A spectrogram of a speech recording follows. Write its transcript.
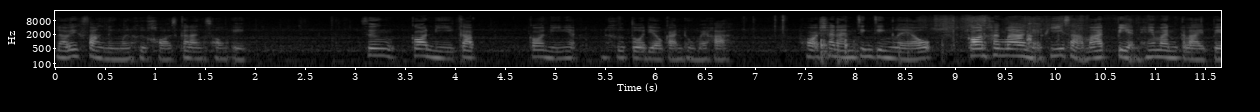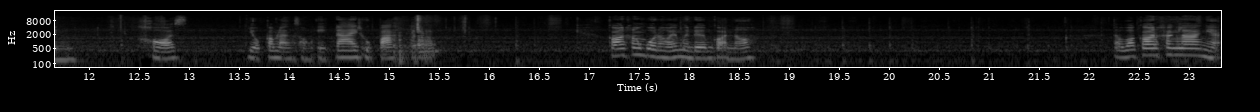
แล้วอีกฝั่งหนึ่งมันคือ cos กำลังสอง x ซึ่งก้อนนี้กับก้อนนี้เนี่ยคือตัวเดียวกันถูกไหมคะ เพราะฉะนั้นจริงๆแล้วก้อนข้างล่างเนี่ยพี่สามารถเปลี่ยนให้มันกลายเป็น cos ยกกำลังสอง x ได้ถูกปะก้อนข้างบนเอาไว้เหมือนเดิมก่อนเนาะแต่ว่าก้อนข้างล่างเนี่ย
